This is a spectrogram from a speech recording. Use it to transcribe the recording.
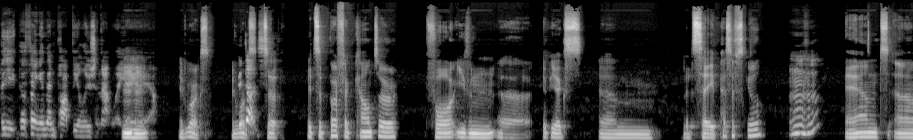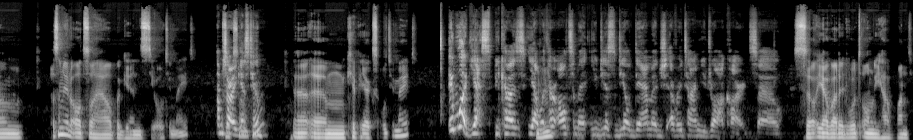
the the thing and then pop the illusion that way. Yeah, Mhm. yeah, yeah. It works. It It works. does. So it's a perfect counter for even uh, Kepiax, um, let's say, passive skill. hmm And um, doesn't it also help against the ultimate? I'm sorry. Against whom? Uh, um, Kepiax ultimate. It would, yes, because yeah, with Mhm. her ultimate, you just deal damage every time you draw a card. So So yeah, but it would only have one. Time.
